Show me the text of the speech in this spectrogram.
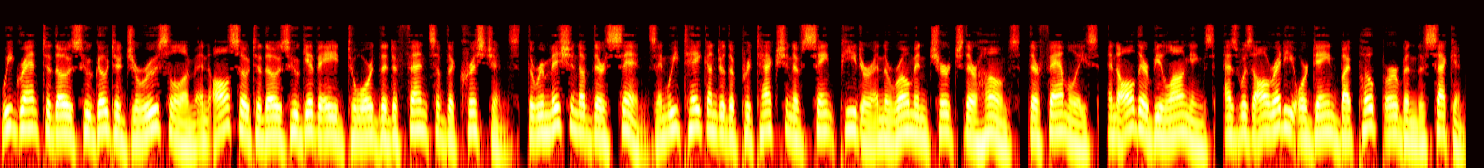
we grant to those who go to Jerusalem and also to those who give aid toward the defense of the Christians, the remission of their sins and we take under the protection of St. Peter and the Roman Church their homes, their families, and all their belongings, as was already ordained by Pope Urban II.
